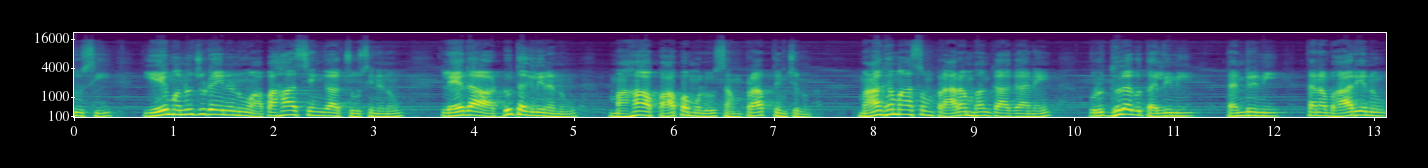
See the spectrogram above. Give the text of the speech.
చూసి ఏ మనుజుడైనను అపహాస్యంగా చూసినను లేదా అడ్డు తగిలినను మహాపాపములు సంప్రాప్తించును. మాఘమాసం ప్రారంభం కాగానే వృద్ధులకు తల్లిని తండ్రిని తన భార్యను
